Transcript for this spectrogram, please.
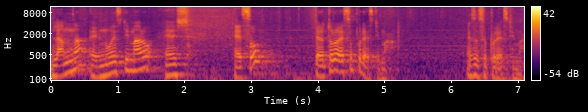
lambda, el no estimado, es eso, pero todo eso puede estimar. Eso se puede estimar.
